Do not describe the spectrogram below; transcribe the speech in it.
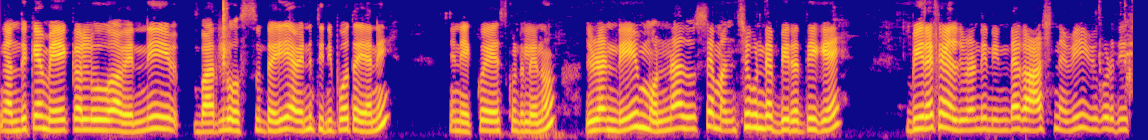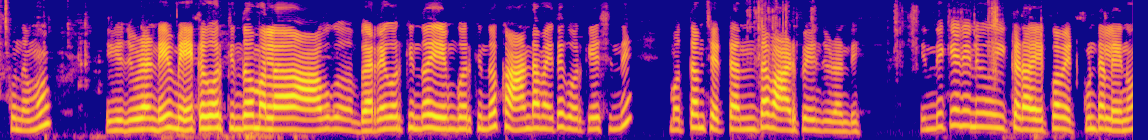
ఇంక అందుకే మేకలు అవన్నీ బర్రెలు వస్తుంటాయి అవన్నీ తినిపోతాయి అని నేను ఎక్కువ వేసుకుంటలేను. చూడండి మొన్న చూస్తే మంచిగా ఉండే బీరతీగే బీరకాయలు చూడండి నిండా కాసినవి. ఇవి కూడా తీసుకుందాము. ఇవి చూడండి మేక కొరికిందో మళ్ళా ఆవు బర్రె కొరికిందో ఏం కొరికిందో కాండం అయితే కొరికేసింది. మొత్తం చెట్టు అంతా వాడిపోయింది చూడండి. ఇందుకే నేను ఇక్కడ ఎక్కువ పెట్టుకుంటలేను.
